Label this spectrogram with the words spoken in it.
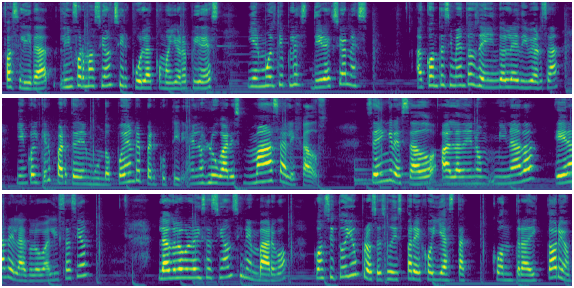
facilidad, la información circula con mayor rapidez y en múltiples direcciones. Acontecimientos de índole diversa y en cualquier parte del mundo pueden repercutir en los lugares más alejados. Se ha ingresado a la denominada era de la globalización. La globalización, sin embargo, constituye un proceso disparejo y hasta contradictorio.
